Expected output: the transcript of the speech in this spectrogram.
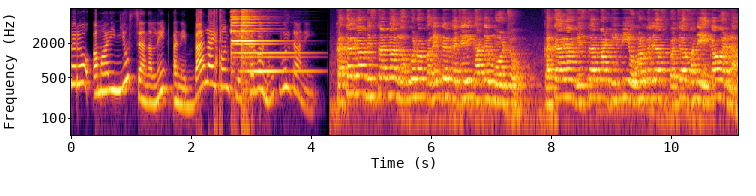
કરો અમારી ન્યૂઝ ચેનલને અને બેલ આઇકોન ક્લિક કરવાનું ભૂલતા નહીં. કતારગામ વિસ્તારના લોકોનો કલેક્ટર કચેરી ખાતે મોરચો. કતારગામ વિસ્તારમાં ટીપી ઓગણપચાસ, પચાસ અને એકાવનના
